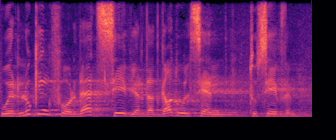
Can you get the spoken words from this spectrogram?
were looking for that Savior that God will send to save them.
